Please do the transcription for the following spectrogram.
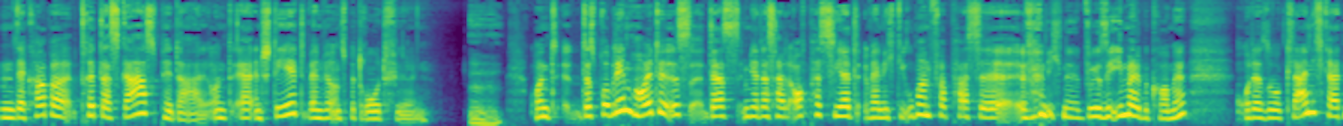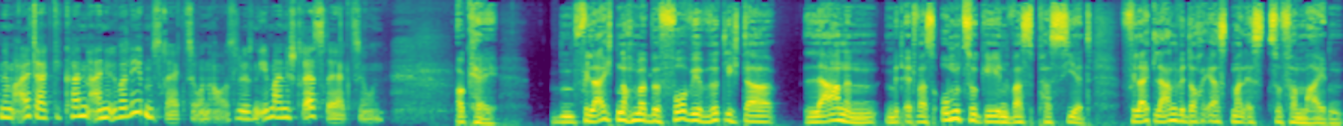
hm, der Körper tritt das Gaspedal und er entsteht, wenn wir uns bedroht fühlen. Mhm. Und das Problem heute ist, dass mir das halt auch passiert, wenn ich die U-Bahn verpasse, wenn ich eine böse E-Mail bekomme oder so Kleinigkeiten im Alltag, die können eine Überlebensreaktion auslösen, eben eine Stressreaktion. Okay. Vielleicht nochmal, bevor wir wirklich da lernen, mit etwas umzugehen, was passiert. Vielleicht lernen wir doch erstmal es zu vermeiden.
